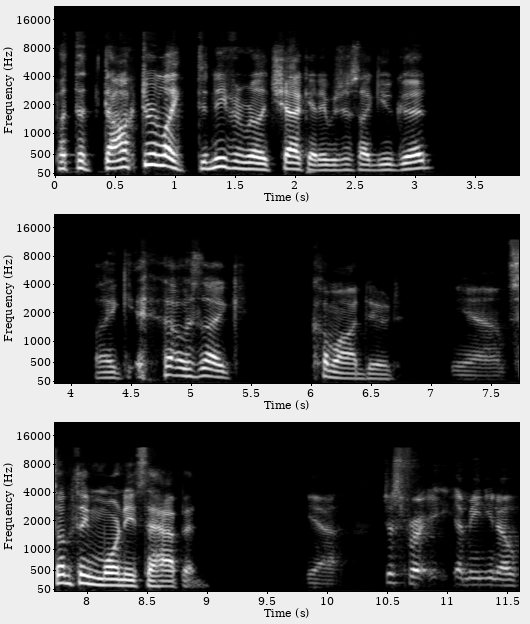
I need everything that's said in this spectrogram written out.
But the doctor like didn't even really check it. It was just like, "You good?" Like I was like, "Come on, dude. Yeah, Something more needs to happen." yeah. Just for I mean, you know,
